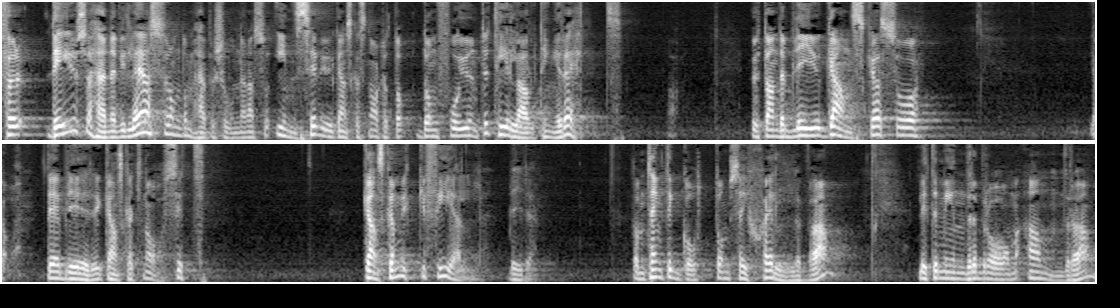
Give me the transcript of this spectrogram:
För det är ju så här när vi läser om de här personerna så inser vi ju ganska snart att de, de får ju inte till allting rätt. Utan det blir ju ganska så, ja, det blir ganska knasigt. Ganska mycket fel blir det. De tänkte gott om sig själva, lite mindre bra om andra.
